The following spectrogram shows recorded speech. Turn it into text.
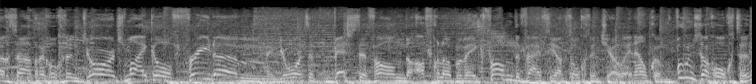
538 zaterdagochtend George Michael Freedom. Je hoort het beste van de afgelopen week van de 538 ochtendshow. En elke woensdagochtend,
